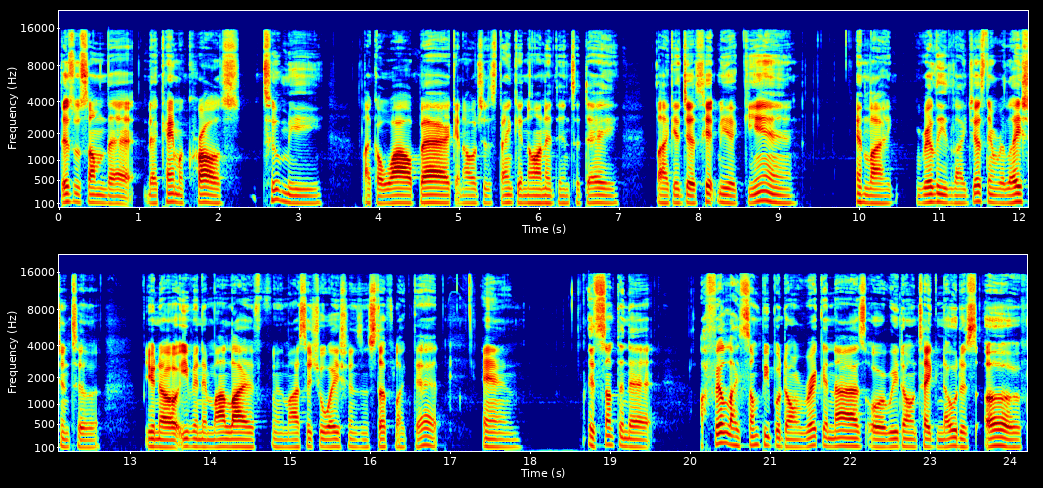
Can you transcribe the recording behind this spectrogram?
This was something that, that came across to me like a while back and I was just thinking on it then today like it just hit me again and like really like just in relation to you know even in my life in my situations and stuff like that. And it's something that I feel like some people don't recognize or we don't take notice of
